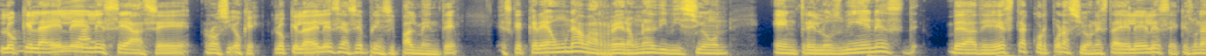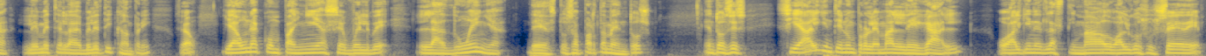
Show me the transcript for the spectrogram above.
lo, que la LLC hace, Rosy, ok, lo que la LLC hace principalmente es que crea una barrera, una división entre los bienes de, de esta corporación, esta LLC, que es una Limited Liability Company, o sea, ya una compañía se vuelve la dueña de estos apartamentos. Entonces, si alguien tiene un problema legal o alguien es lastimado o algo sucede,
